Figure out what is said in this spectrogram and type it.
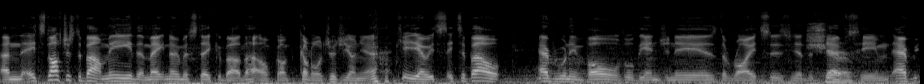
and it's not just about me. That make no mistake about that. I've got, got all judgy on you. you know, it's it's about everyone involved, all the engineers, the writers, you know, the Sure. dev team. Every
